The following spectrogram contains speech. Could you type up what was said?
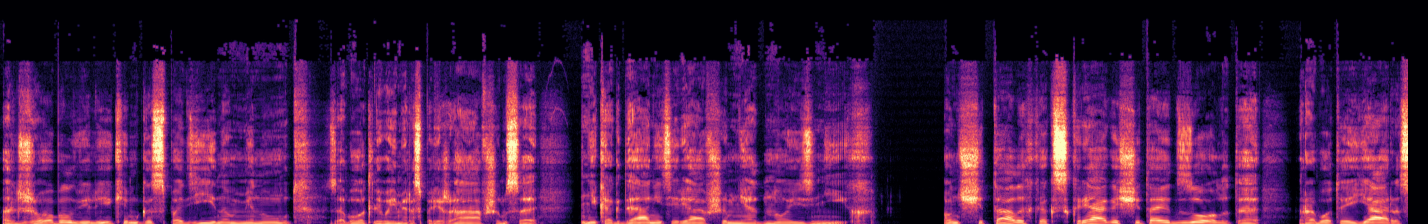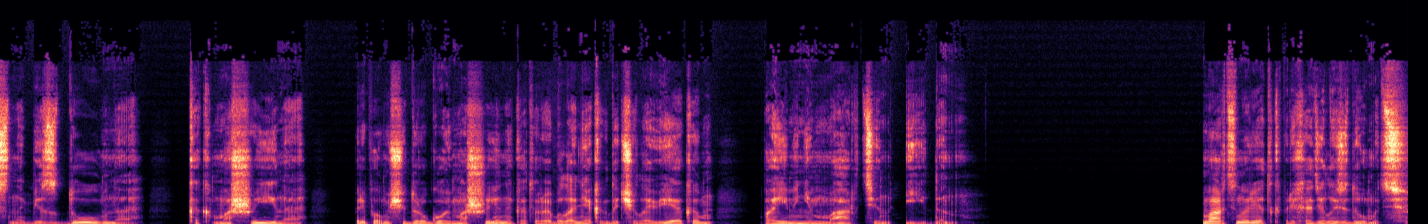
А Джо был великим господином минут, заботливо ими распоряжавшимся, никогда не терявшим ни одной из них. Он считал их, как скряга считает золото, работая яростно, бездумно, как машина, при помощи другой машины, которая была некогда человеком, по имени Мартин Иден. Мартину редко приходилось думать.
